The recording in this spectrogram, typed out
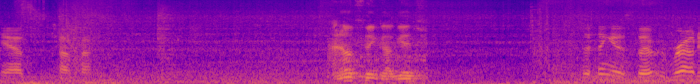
Yeah, it's tough, huh? I don't think I'll get you. The thing is, the route,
